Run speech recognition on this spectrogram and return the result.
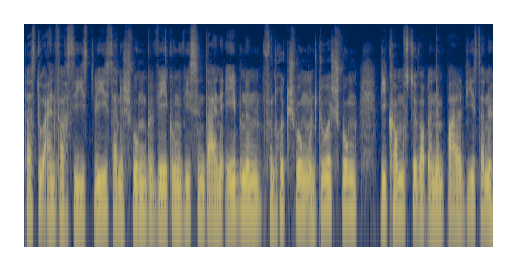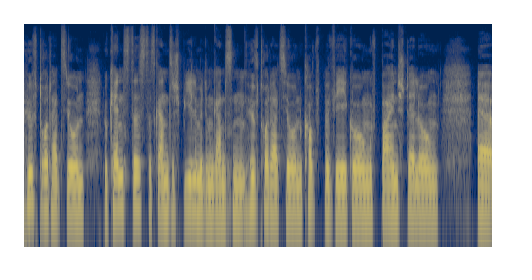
dass du einfach siehst, wie ist deine Schwungbewegung, wie sind deine Ebenen von Rückschwung und Durchschwung, wie kommst du überhaupt an den Ball, wie ist deine Hüftrotation, du kennst es, das ganze Spiel mit dem ganzen Hüftrotation, Kopfbewegung, Beinstellung, äh,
